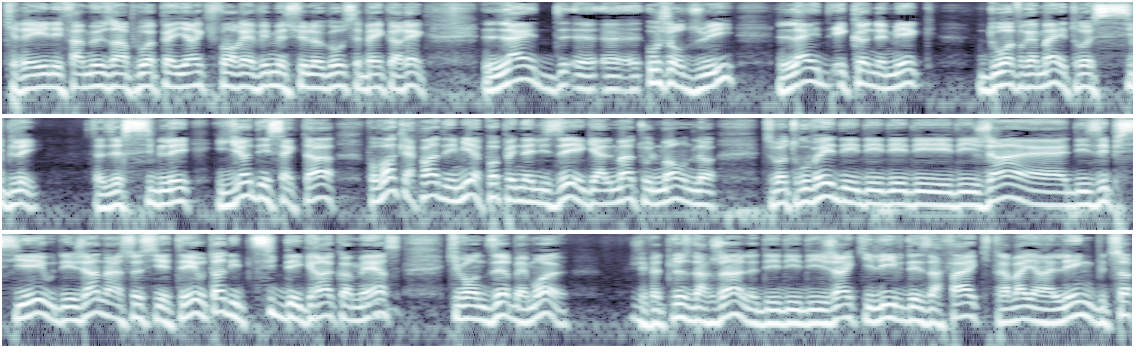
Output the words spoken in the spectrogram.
créer les fameux emplois payants qui font rêver M. Legault, c'est bien correct. L'aide, euh, euh, aujourd'hui, l'aide économique doit vraiment être ciblée. C'est-à-dire ciblée. Il y a des secteurs. Faut voir que la pandémie a pas pénalisé également tout le monde. Là. Tu vas trouver des, des, des, des, des gens, euh, des épiciers ou des gens dans la société, autant des petits que des grands commerces, qui vont te dire, ben moi, j'ai fait plus d'argent, des, des, des gens qui livrent des affaires, qui travaillent en ligne, puis tout ça.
